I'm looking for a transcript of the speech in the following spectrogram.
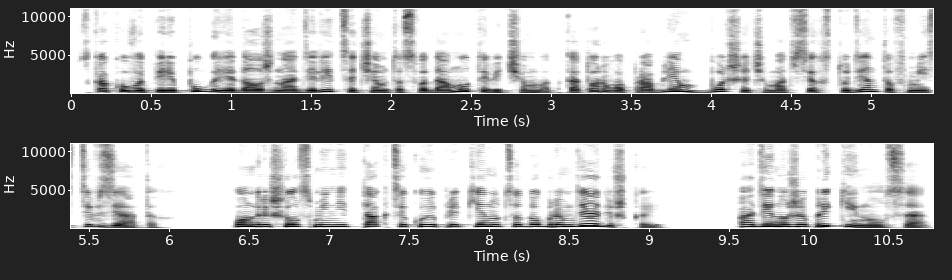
С какого перепуга я должна делиться чем-то с Водомутовичем, от которого проблем больше, чем от всех студентов вместе взятых? Он решил сменить тактику и прикинуться добрым дядюшкой? Один уже прикинулся,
